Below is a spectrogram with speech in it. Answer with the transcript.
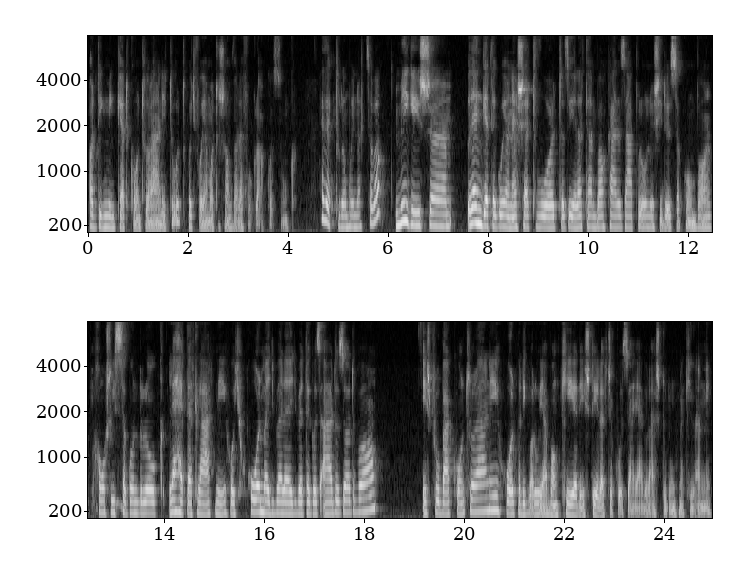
addig minket kontrollálni tud, hogy folyamatosan vele foglalkozzunk. Ezek tudom, hogy nagy szavak, Mégis rengeteg olyan eset volt az életemben, akár az ápolónős időszakomban. Ha most visszagondolok, lehetett látni, hogy hol megy bele egy beteg az áldozatba, és próbál kontrollálni, hol pedig valójában kér, és tényleg csak hozzájárulást tudunk neki lenni.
